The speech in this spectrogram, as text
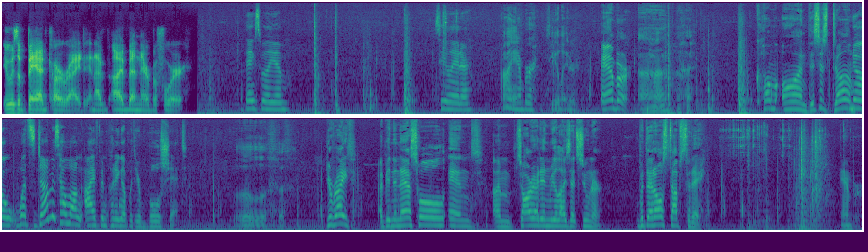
it was a bad car ride, and I've I've been there before. Thanks, William. See you later. Bye, Amber. See you later. Amber, Uh huh. come on. This is dumb. No, what's dumb is how long I've been putting up with your bullshit. You're right. I've been an asshole, and I'm sorry I didn't realize that sooner. But that all stops today. Amber.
